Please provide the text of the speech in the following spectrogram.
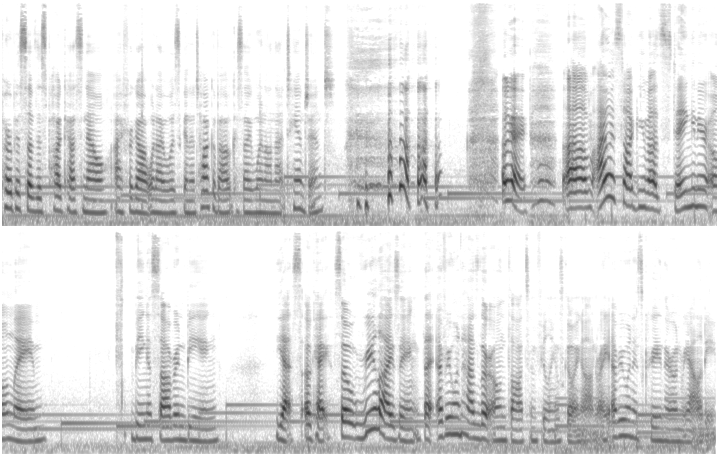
purpose of this podcast now, I forgot what I was going to talk about because I went on that tangent. okay, um, I was talking about staying in your own lane, being a sovereign being Yes, okay. So realizing that everyone has their own thoughts and feelings going on, right? Everyone is creating their own reality.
